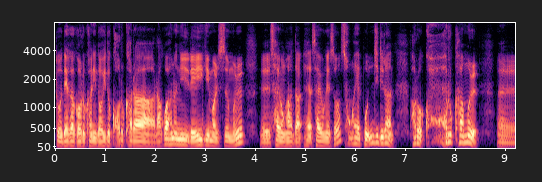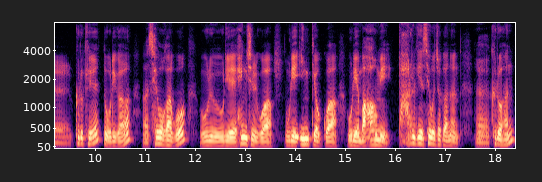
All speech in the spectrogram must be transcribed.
또 내가 거룩하니 너희도 거룩하라라고 하는 이 레이기 말씀을 사용하다 사용해서 성화의 본질이란 바로 거룩함을 에, 그렇게 또 우리가 어, 세워가고 우리, 우리의 행실과 우리의 인격과 우리의 마음이 바르게 세워져가는 어, 그러한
